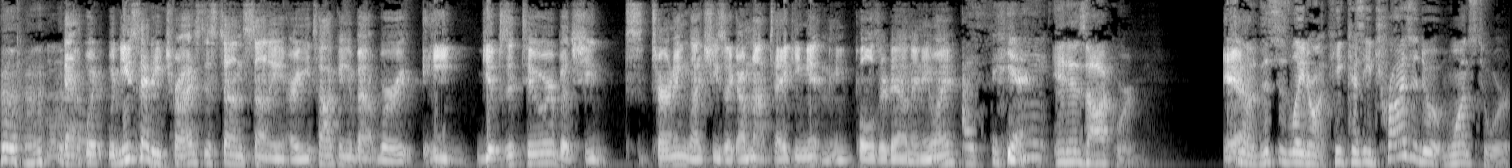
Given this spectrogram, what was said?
Now, when when you said he tries to stun Sunny, are you talking about where he gives it to her, but she's turning like she's like, "I'm not taking it," and he pulls her down anyway? I think Yeah. It is awkward. Yeah. No, this is later on. He because he tries to do it once to her,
